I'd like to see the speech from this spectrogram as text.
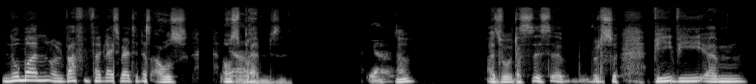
Nummern und Waffenvergleichswerte das aus, ja. ausbremsen. Ja. Ne? Also das ist, äh, würdest du, wie, wie, ähm,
